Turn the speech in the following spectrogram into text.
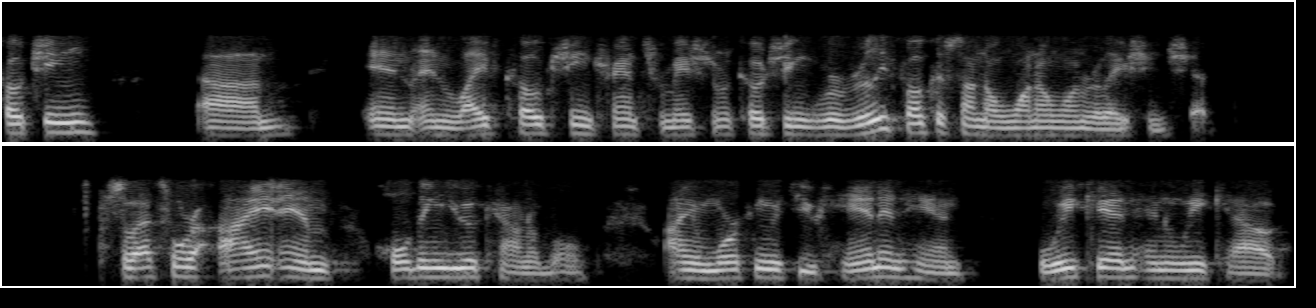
coaching um, and, and life coaching, transformational coaching, we're really focused on a one-on-one relationship. So that's where I am holding you accountable. I am working with you hand in hand, week in and week out.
